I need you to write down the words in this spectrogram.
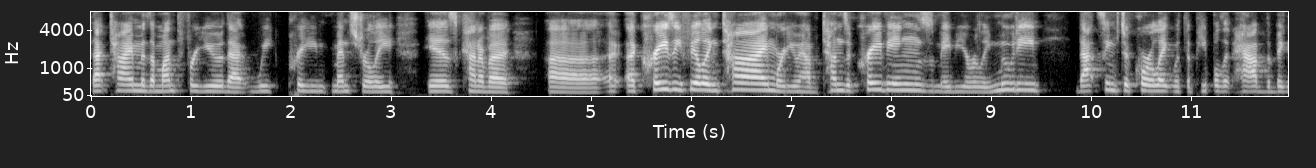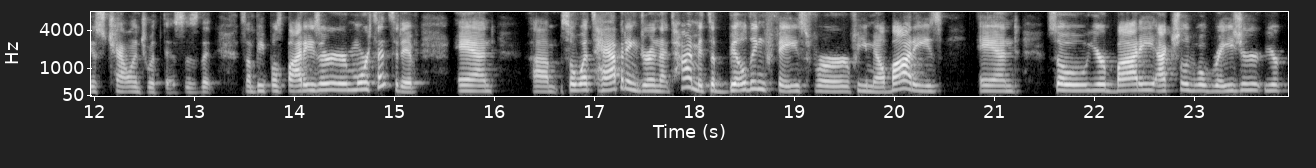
that time of the month for you, that week premenstrually is kind of a uh, a, a crazy feeling time where you have tons of cravings, maybe you're really moody. That seems to correlate with the people that have the biggest challenge with this. Is that some people's bodies are more sensitive, and um, so what's happening during that time? It's a building phase for female bodies, and so your body actually will raise your your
